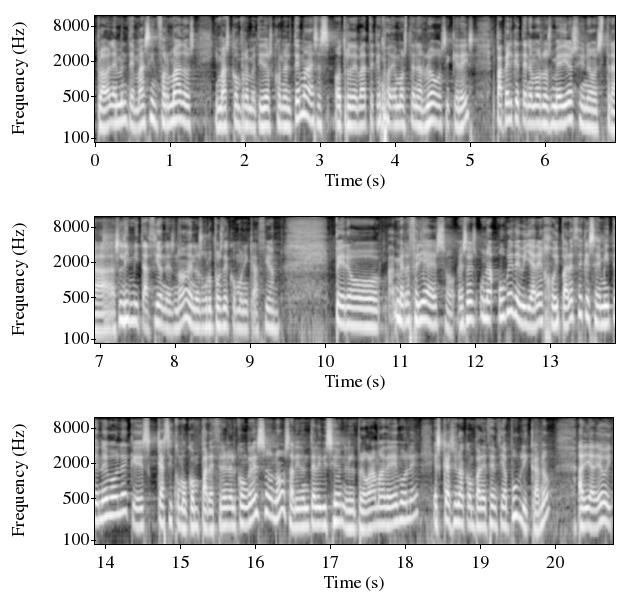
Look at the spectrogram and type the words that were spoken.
probablemente más informados y más comprometidos con el tema. Ese es otro debate que podemos tener luego, si queréis. El papel que tenemos los medios y nuestras limitaciones ¿no? en los grupos de comunicación. Pero me refería a eso. Eso es una V de Villarejo y parece que se emite en Évole, que es casi como comparecer en el Congreso, ¿no? salir en televisión en el programa de Évole, es casi una comparecencia pública ¿no? a día de hoy.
